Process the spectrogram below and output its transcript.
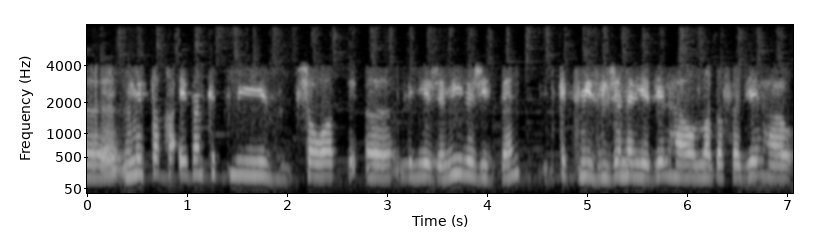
آه، المنطقة أيضا كتميز بشواطئ آه، اللي هي جميلة جدا كتميز بالجمالية ديالها والنظافة ديالها.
